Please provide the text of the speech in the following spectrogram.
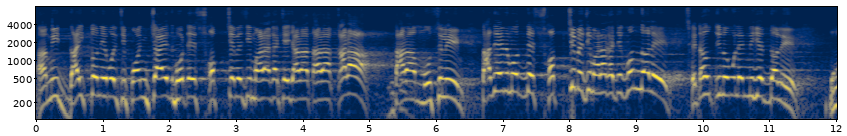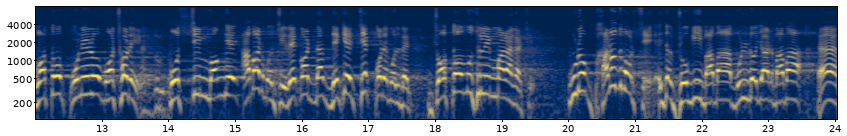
আমি দায়িত্ব নিয়ে বলছি পঞ্চায়েত ভোটে সবচেয়ে বেশি মারা গেছে যারা তারা কারা? তারা মুসলিম। তাদের মধ্যে সবচেয়ে বেশি মারা গেছে কোন দলের? সেটাও তৃণমূলের নিজের দলের। গত পনেরো বছরে পশ্চিমবঙ্গে আবার বলছি রেকর্ডটা দেখে চেক করে বলবেন যত মুসলিম মারা গেছে পুরো ভারতবর্ষে, এই যে যোগী বাবা, বুলডোজার বাবা হ্যাঁ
